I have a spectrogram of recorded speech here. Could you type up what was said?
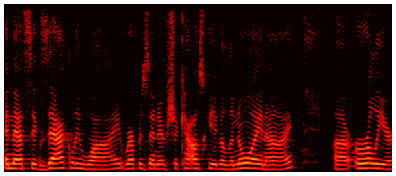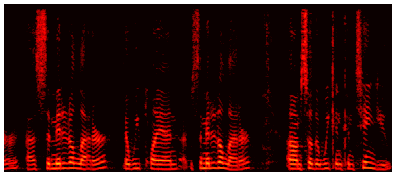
And that's exactly why Representative Schakowsky of Illinois and I uh, earlier uh, submitted a letter that we planned, submitted a letter um, so that we can continue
